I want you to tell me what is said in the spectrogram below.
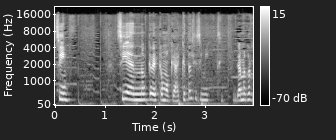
Sí. Sí, no cree como que, ay, ¿qué tal si sí, me- sí, ya mejor,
